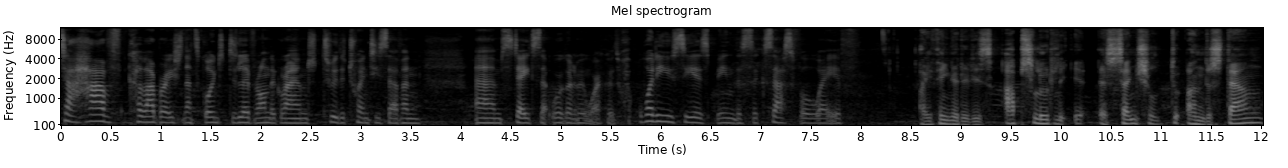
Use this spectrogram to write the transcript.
To have collaboration that's going to deliver on the ground through the 27 um, states that we're going to be working with. What do you see as being the successful way of I think that it is absolutely essential to understand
